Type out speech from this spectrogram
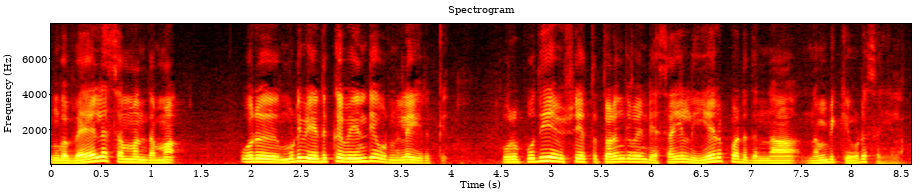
உங்கள் வேலை சம்பந்தமாக ஒரு முடிவை எடுக்க வேண்டிய ஒரு நிலை இருக்குது ஒரு புதிய விஷயத்தை தொடங்க வேண்டிய செயல் ஏற்படுதுன்னா நம்பிக்கையோடு செய்யலாம்.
